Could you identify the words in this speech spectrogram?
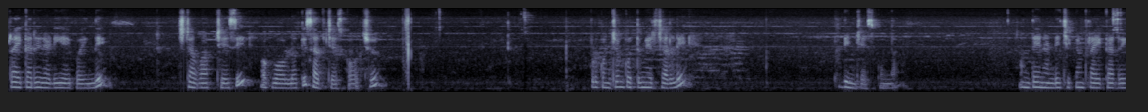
ఫ్రై కర్రీ రెడీ అయిపోయింది. స్టవ్ ఆఫ్ చేసి ఒక బౌల్లోకి సర్వ్ చేసుకోవచ్చు. ఇప్పుడు కొంచెం కొత్తిమీర చల్లి దించేసుకుందాం. అంతేనండి చికెన్ ఫ్రై కర్రీ.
